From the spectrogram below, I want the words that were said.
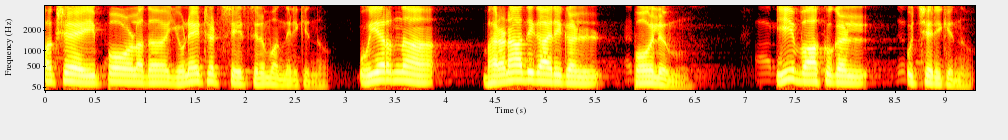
പക്ഷേ ഇപ്പോൾ അത് യുണൈറ്റഡ് സ്റ്റേറ്റ്സിലും വന്നിരിക്കുന്നു. ഉയർന്ന ഭരണാധികാരികൾ പോലും ഈ വാക്കുകൾ ഉച്ചരിക്കുന്നു.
